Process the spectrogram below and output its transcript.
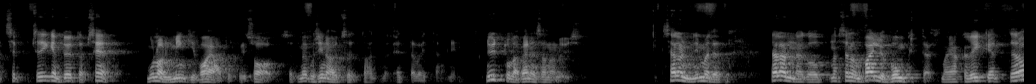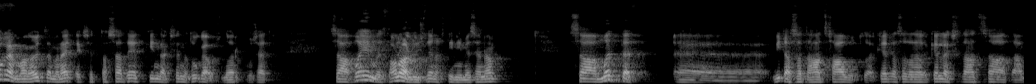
et see, see pigem töötab see, et mul on mingi vajadus või soov, nagu sina ütlesid, et noh, et ettevõtja, nii. nüüd tuleb eneseanalüüs seal on niimoodi, et seal on nagu noh, seal on palju punkte, ma ei hakka kõike ette lugema, aga ütleme näiteks, et noh, sa teed kindlaks enda tugevused, nõrkused. sa põhimõtteliselt analüüsid ennast inimesena, sa mõtled, mida sa tahad saavutada, keda sa tahad, kelleks sa tahad saada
